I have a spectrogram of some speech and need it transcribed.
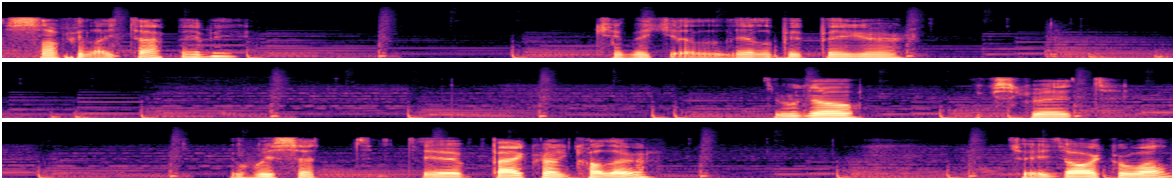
Something like that, maybe. Can make it a little bit bigger. There we go. Looks great. If we set the background color to a darker one.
